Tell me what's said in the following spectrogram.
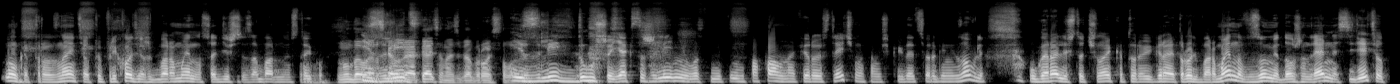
ну, которого, знаете, вот ты приходишь к бармену, садишься за барную стойку. Ну, давай, излить, расскажи, опять она тебя бросила. И злить души. Я, к сожалению, вот не, не попал на первую встречу, мы там еще когда все организовывали, угорали, что человек, который играет роль бармена в зуме, должен реально сидеть вот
